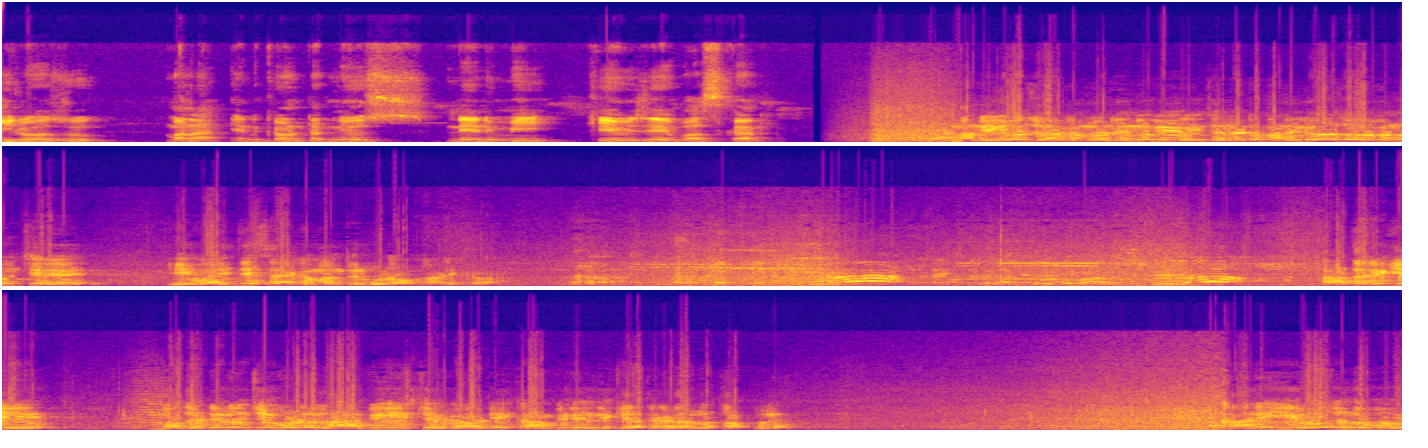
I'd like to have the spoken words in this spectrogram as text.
ఈరోజు మన ఎన్కౌంటర్ న్యూస్. నేను మీ కే విజయ భాస్కర్ మన నియోజకవర్గంలో ఎందుకు వివరించాలంటే మన నియోజకవర్గం నుంచే ఈ వైద్య శాఖ మంత్రి కూడా ఉన్నాడు ఇక్కడ. అతనికి మొదటి నుంచి కూడా లాబీ ఇచ్చావు కాబట్టి కంపెనీ కంపెనీలకి ఎతకడంలో తప్పులే కానీ ఈ రోజు నువ్వు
